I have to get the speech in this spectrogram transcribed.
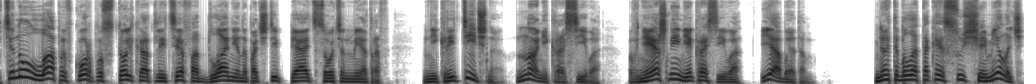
втянул лапы в корпус, только отлетев от длани на почти пять сотен метров. Не критично, но некрасиво. Внешне некрасиво. Я об этом. Но это была такая сущая мелочь,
